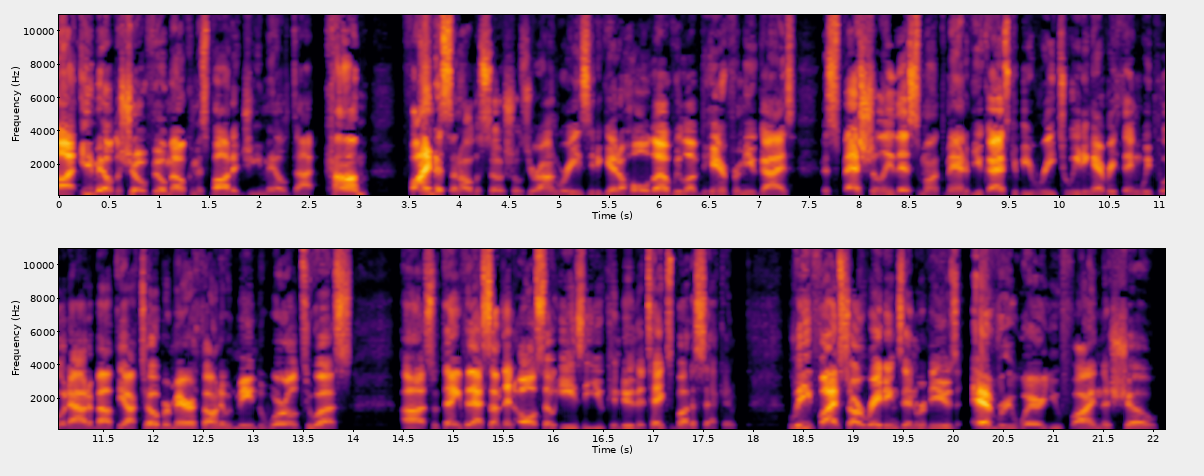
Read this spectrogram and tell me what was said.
Uh, email the show, filmalchemistpod at gmail.com. Find us on all the socials you're on. We're easy to get a hold of. We love to hear from you guys, especially this month, man. If you guys could be retweeting everything we put out about the October Marathon, it would mean the world to us. Uh, so thank you for that. Something also easy you can do that takes but a second. Leave five star ratings and reviews everywhere you find the show.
